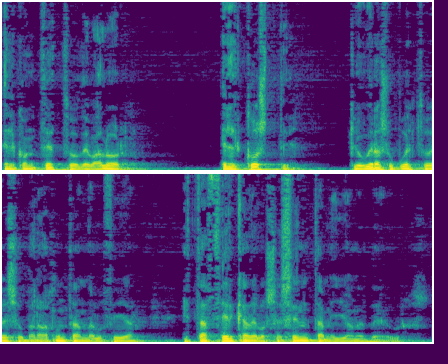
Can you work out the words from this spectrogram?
el contexto de valor, el coste que hubiera supuesto eso para la Junta de Andalucía está cerca de los 60 millones de euros.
